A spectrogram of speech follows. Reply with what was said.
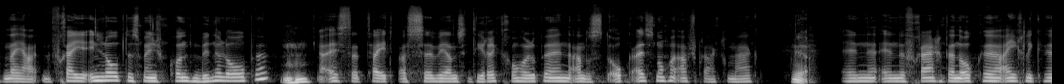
nou ja, een vrije inloop, dus mensen konden binnenlopen. Mhm. Ja, als dat tijd was, eh, werden ze direct geholpen en anders ook alsnog een afspraak gemaakt. Ja. En, eh, en we vragen dan ook eh, eigenlijk, eh,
